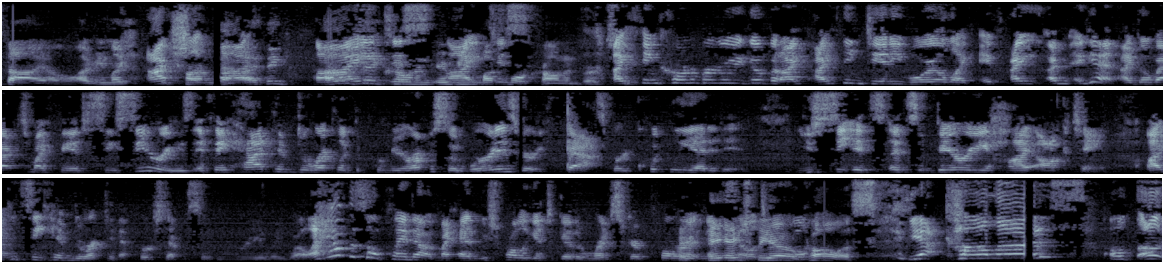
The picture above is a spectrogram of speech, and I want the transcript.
style. I mean like Actually, content. I- I, think I would I say Cronen. dis- it would be I much dis- more Cronenberg. I speed. think Cronenberg would be good, but I, I think Danny Boyle, like, if I, I'm, again, I go back to my fantasy series. If they had him direct like the premiere episode, where it is very fast, very quickly edited, you see, it's it's very high octane. I could see him directing that first episode really well. I have this all planned out in my head. We should probably get together and write a script for it. Hey, and then it HBO, call us. Yeah, call us. I'll, I'll,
